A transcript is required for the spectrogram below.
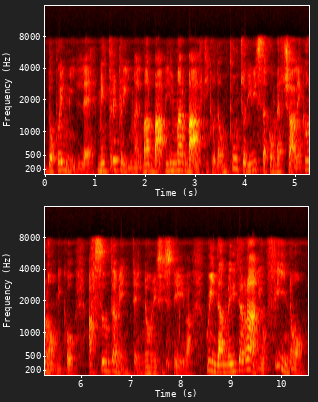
dopo il 1000, mentre prima il Mar, ba- il Mar Baltico da un punto di vista commerciale e economico assolutamente non esisteva. Quindi dal Mediterraneo fino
